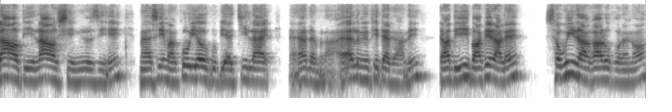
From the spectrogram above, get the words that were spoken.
လောက်အောင်ပြင်လောက်အောင်ရှင်ပြီးလို့ရှိရင်မန်ဆေးမှာကိုယ့်ရုပ်ကိုပြန်ကြည့်လိုက်အဲဟုတ်တယ်မလားအဲအဲ့လိုမျိုးဖြစ်တတ်တာလေဒါဒီဘာဖြစ်တာလဲသဝိရာဂလို့ခေါ်တယ်နော်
